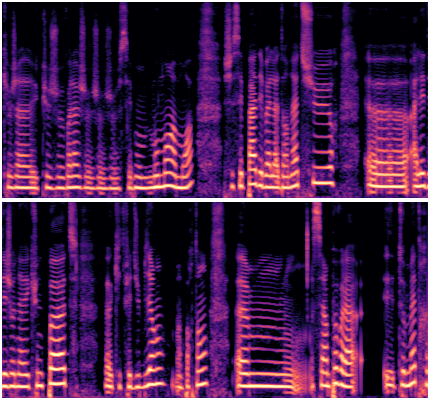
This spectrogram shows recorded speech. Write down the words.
que j'ai que je voilà je, je, c'est mon moment à moi. Je sais pas des balades en nature, aller déjeuner avec une pote. qui te fait du bien, important. c'est un peu voilà et te mettre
